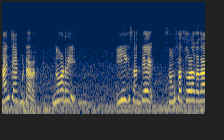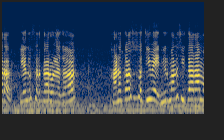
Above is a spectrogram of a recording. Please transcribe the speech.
ಹಂಚಿ ಹಾಕ್ಬಿಟ್ಟಾರ. ನೋಡ್ರಿ, ಈಗ ಸದ್ಯ ಸಂಸತ್ ಒಳಗದಾರ ಕೇಂದ್ರ ಸರ್ಕಾರ ಒಳಗ ಹಣಕಾಸು ಸಚಿವೆ ನಿರ್ಮಲಾ ಸೀತಾರಾಮ.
